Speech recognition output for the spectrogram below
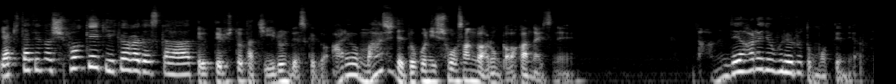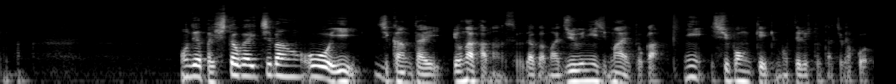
焼きたてのシフォンケーキいかがですかって言ってる人たちいるんですけどあれはマジでどこに賞賛があるんか分かんないですね。なんであれで売れると思ってんねやろほんでやっぱ人が一番多い時間帯夜中なんですよ。だからまあ12時前とかにシフォンケーキ持ってる人たちがこ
